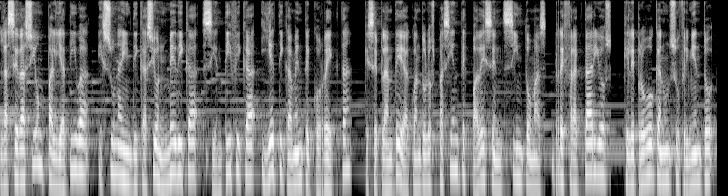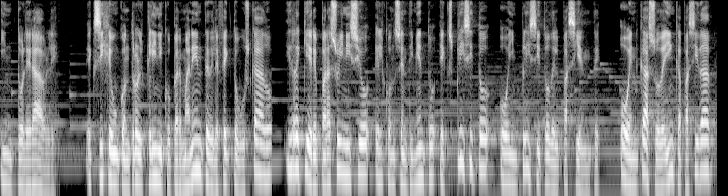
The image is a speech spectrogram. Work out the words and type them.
La sedación paliativa es una indicación médica, científica y éticamente correcta que se plantea cuando los pacientes padecen síntomas refractarios que le provocan un sufrimiento intolerable. Exige un control clínico permanente del efecto buscado y requiere para su inicio el consentimiento explícito o implícito del paciente, o en caso de incapacidad,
